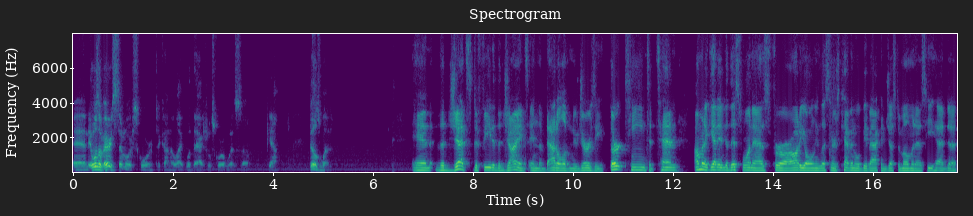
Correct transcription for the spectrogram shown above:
and it was a very similar score to kind of like what the actual score was. So, yeah, Bills win. and the Jets defeated the Giants in the Battle of New Jersey 13 to 10. I'm going to get into this one as for our audio only listeners. Kevin will be back in just a moment as he had to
